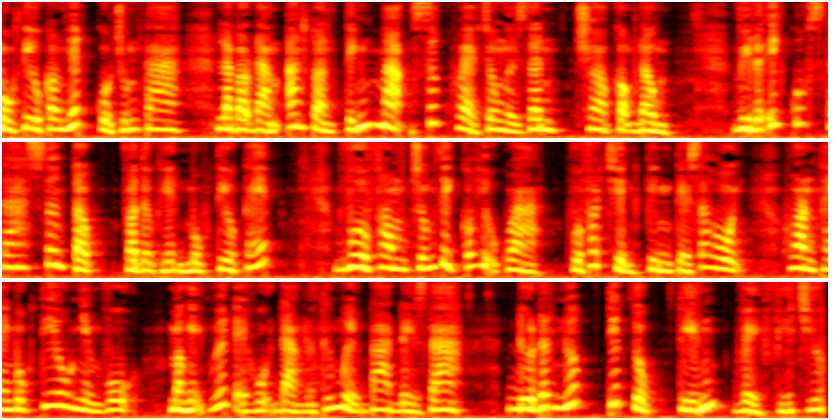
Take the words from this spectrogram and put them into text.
mục tiêu cao nhất của chúng ta là bảo đảm an toàn tính mạng, sức khỏe cho người dân, cho cộng đồng, vì lợi ích quốc gia, dân tộc và thực hiện mục tiêu kép, vừa phòng chống dịch có hiệu quả, vừa phát triển kinh tế xã hội, hoàn thành mục tiêu nhiệm vụ mà nghị quyết đại hội Đảng lần thứ 13 đề ra, đưa đất nước tiếp tục tiến về phía trước.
